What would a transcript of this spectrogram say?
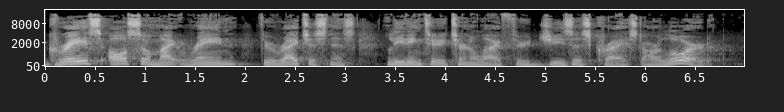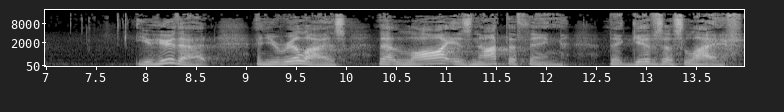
grace also might reign through righteousness, leading to eternal life through Jesus Christ our Lord. You hear that and you realize that law is not the thing that gives us life.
